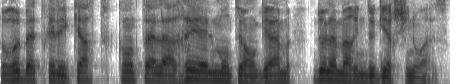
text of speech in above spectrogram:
rebattrait les cartes quant à la réelle montée en gamme de la marine de guerre chinoise.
